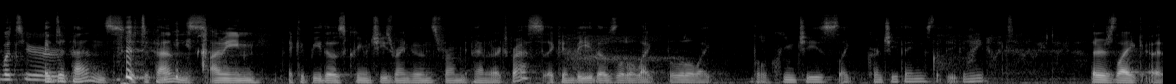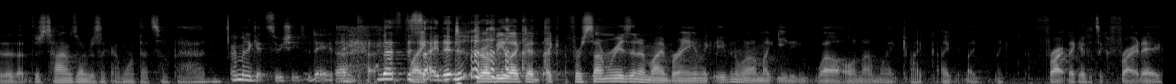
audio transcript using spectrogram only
what's your? It depends. It depends. I mean, it could be those cream cheese rangoons from Panda Express. It can be those little like the little like little cream cheese like crunchy things that you can eat. There's like uh, there's times when I'm just like I want that so bad. I'm gonna get sushi today. I think that's Like, decided. there'll be like a like for some reason in my brain like even when I'm like eating well and I'm like like like like like Friday like if it's like a Friday,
